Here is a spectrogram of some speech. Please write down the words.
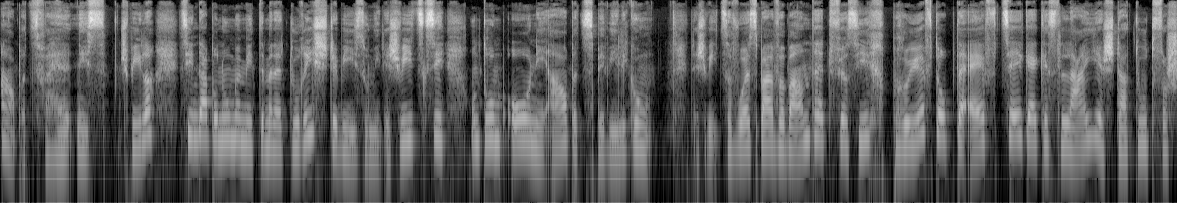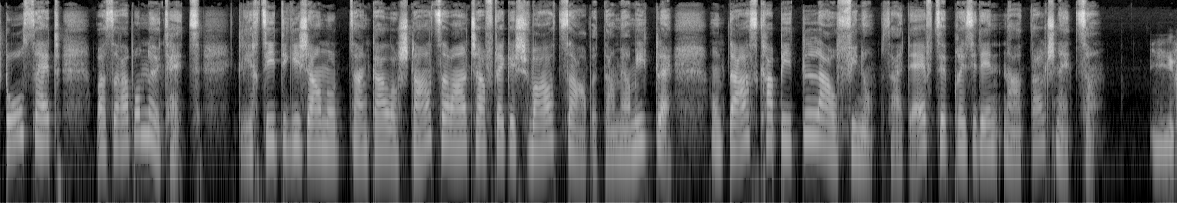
Arbeitsverhältnis. Die Spieler sind aber nur mit einem Touristenvisum in der Schweiz und darum ohne Arbeitsbewilligung. Der Schweizer Fußballverband hat für sich geprüft, ob der FC gegen das Laienstatut verstoßen hat, was er aber nicht hat. Gleichzeitig ist auch noch die St. Galler Staatsanwaltschaft wegen Schwarzarbeit am Ermitteln. Und das Kapitel laufe noch, sagt der FC-Präsident Natal Schnetzer. Ich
